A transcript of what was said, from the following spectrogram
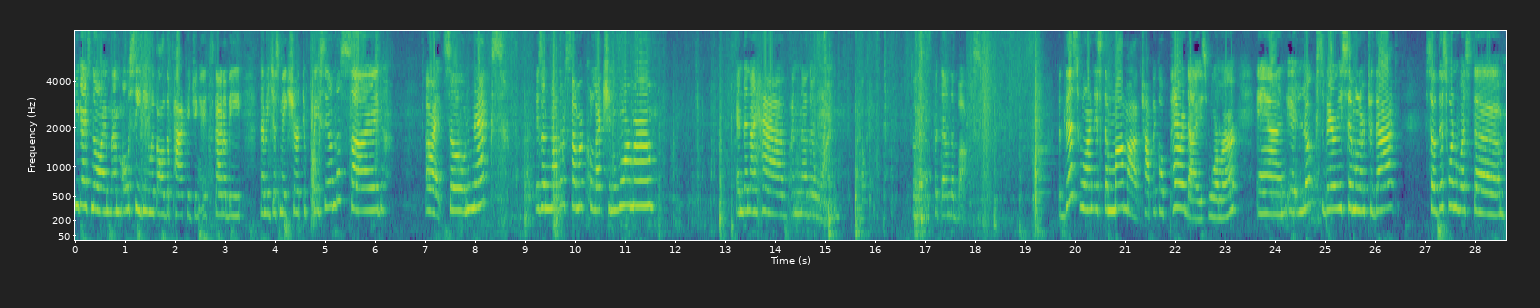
you guys know I'm, I'm ocd with all the packaging it's gotta be let me just make sure to place it on the side all right so next is another summer collection warmer. And then I have another one. Okay. So let me put down the box. This one is the Mama Tropical Paradise warmer. And it looks very similar to that. So this one was the,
